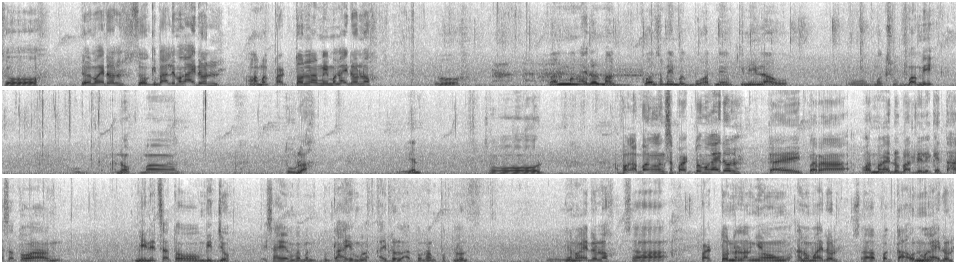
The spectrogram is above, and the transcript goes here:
So, yun mga idol. So kibali mga idol. Ah, magparton lang may mga idol no. So, kan mga idol mag kuan sa may magbuhat may kinilaw o magsugba may o ano mag tula. So, yan. So, abang-abang lang sa part 2 mga idol. Kay para kuan mga idol ba dili kay taas ato ang minutes atong video. Kay sayang naman pud kayo mga idol ato ng putlon. Yan mga idol no. Sa part 2 na lang yung ano mga idol, sa pagkaon mga idol.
